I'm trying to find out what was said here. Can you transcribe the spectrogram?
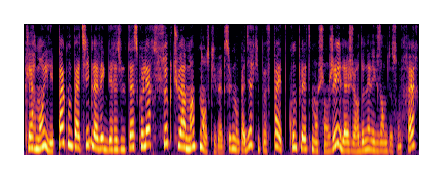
clairement, il n'est pas compatible avec des résultats scolaires, ceux que tu as maintenant, ce qui ne veut absolument pas dire qu'ils ne peuvent pas être complètement changés. Et là, je vais redonner l'exemple de son frère,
